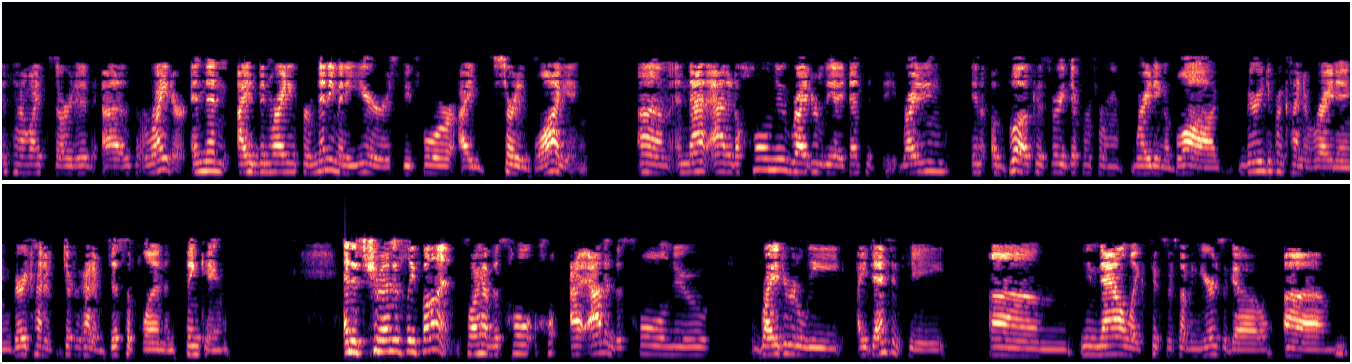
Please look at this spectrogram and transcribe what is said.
is how I started as a writer. And then I had been writing for many, many years before I started blogging. Um, and that added a whole new writerly identity. Writing in a book is very different from writing a blog. Very different kind of writing, very kind of different kind of discipline and thinking. And it's tremendously fun. So I have this whole, whole I added this whole new writerly identity, um, now like six or seven years ago. Um,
